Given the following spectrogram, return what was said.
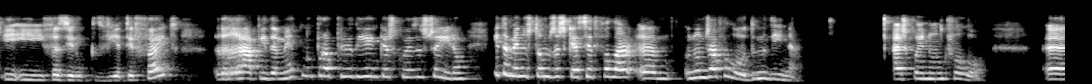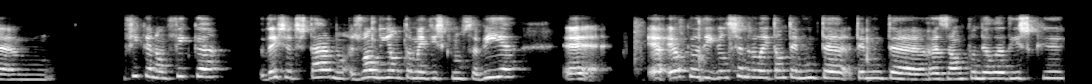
e, e, fazer o que devia ter feito rapidamente no próprio dia em que as coisas saíram. E também nos estamos a esquecer de falar, um, o Nuno já falou, de Medina. Acho que foi o Nuno que falou. Um, fica, não fica, deixa de estar. Não, João Leão também diz que não sabia. Uh, é, é, o que eu digo, Alexandra Leitão tem muita, tem muita razão quando ela diz que,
